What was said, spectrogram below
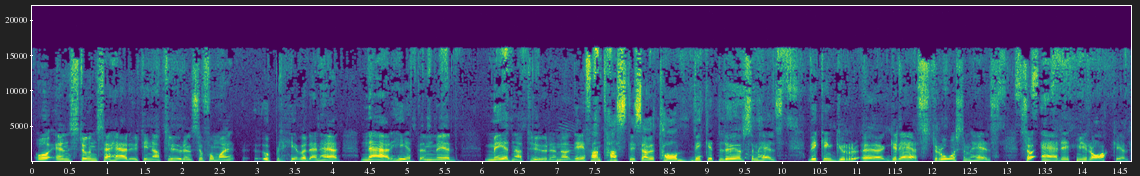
Och en stund så här ute i naturen så får man uppleva den här närheten med, med naturen. Det är fantastiskt. Ta vilket löv som helst, vilken gr äh, grässtrå som helst, så är det ett mirakel.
